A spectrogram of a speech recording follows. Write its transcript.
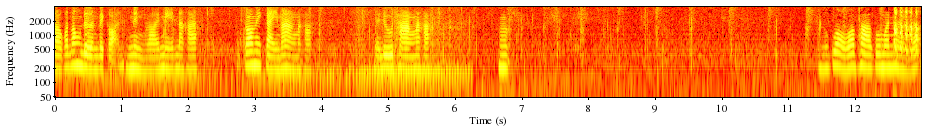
เราก็ต้องเดินไปก่อน 100 เมตรนะคะ ก็ไม่ไกลมากนะคะ เดี๋ยวดูทางนะคะนุกบอกว่าพากูมาหน่อยแล้ว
